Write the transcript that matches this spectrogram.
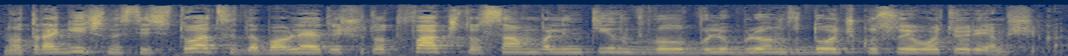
Но трагичности ситуации добавляет еще тот факт, что сам Валентин был влюблен в дочку своего тюремщика,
